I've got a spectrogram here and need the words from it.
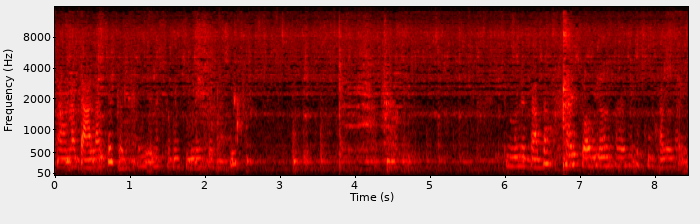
কেননা ডাল আছে, তো সেই জন্য শুকনো শুকনোই করছি। মানে দাদা ভাই সবিনের তরকারি খুব ভালো লাগে।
